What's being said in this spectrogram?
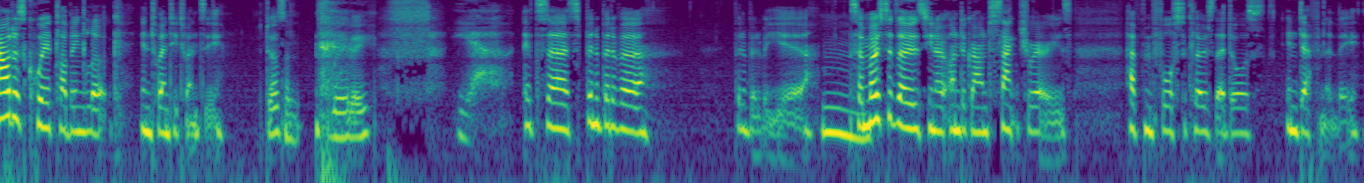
how does queer clubbing look in 2020? It doesn't really. Yeah, it's uh, it's been a bit of a been a bit of a year. Hmm. So most of those, you know, underground sanctuaries have been forced to close their doors indefinitely.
